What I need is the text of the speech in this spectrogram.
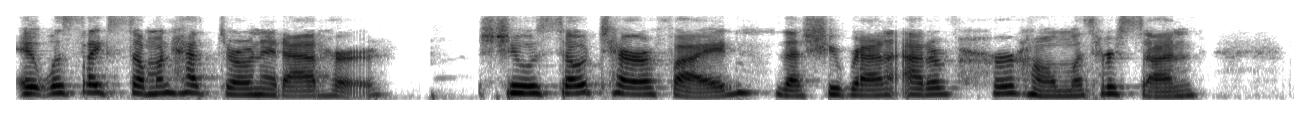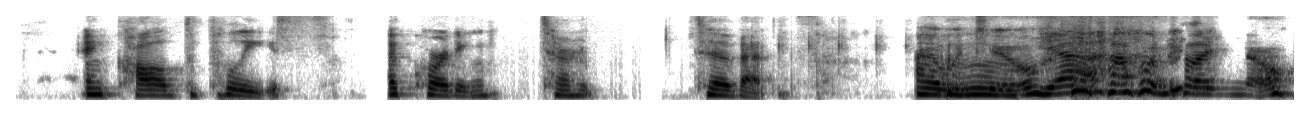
It was like someone had thrown it at her. She was so terrified that she ran out of her home with her son and called the police, according to, to events. I would too. Yeah, I would be like, no.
